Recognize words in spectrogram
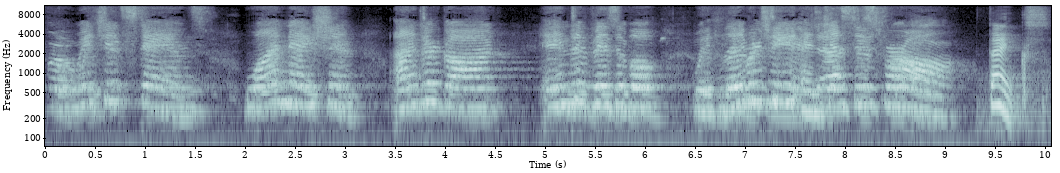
for which it stands, one nation, under God, indivisible, with liberty and justice for all. Thanks.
